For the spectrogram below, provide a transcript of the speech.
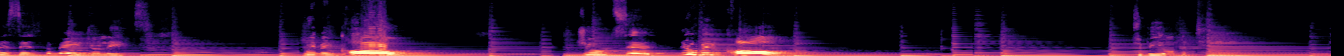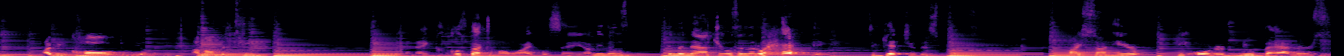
this is the major leagues. We've been called. Jude said, You've been called to be on the team. I've been called to be on the team. I'm on the team. And it goes back to my wife was saying, I mean, it was in the natural, it was a little hectic to get to this place. My son here, he ordered new banners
